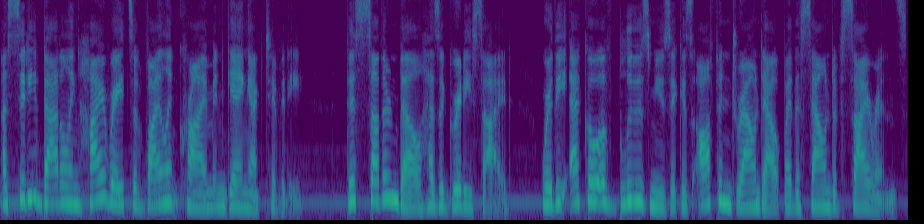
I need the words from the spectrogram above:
a city battling high rates of violent crime and gang activity. This southern belle has a gritty side, where the echo of blues music is often drowned out by the sound of sirens.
